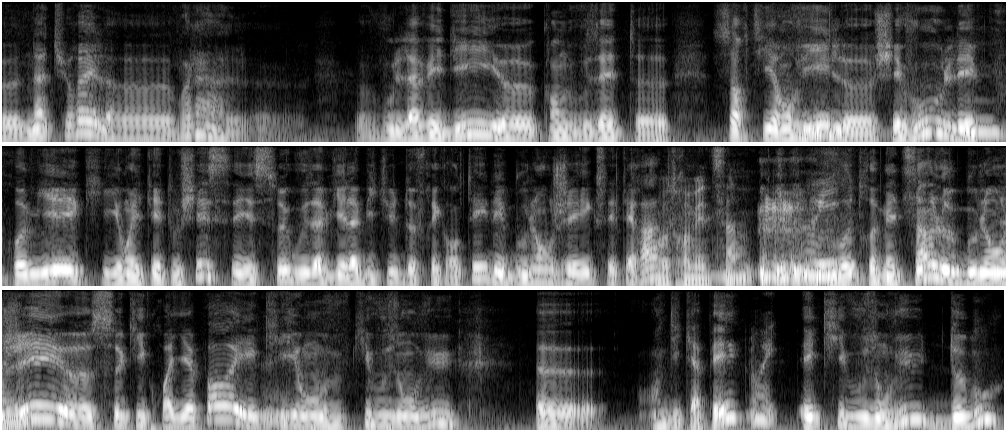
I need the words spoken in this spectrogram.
euh, naturelle. euh, voilà. Euh, Vous l'avez dit, euh, quand vous êtes euh, sorti en ville euh, chez vous, les Mm. premiers qui ont été touchés, c'est ceux que vous aviez l'habitude de fréquenter, les boulangers, etc. Votre médecin Oui. Votre médecin, le boulanger, euh, ceux qui croyaient pas et qui, ont, qui vous ont vu euh, handicapé Oui. et qui vous ont vu debout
